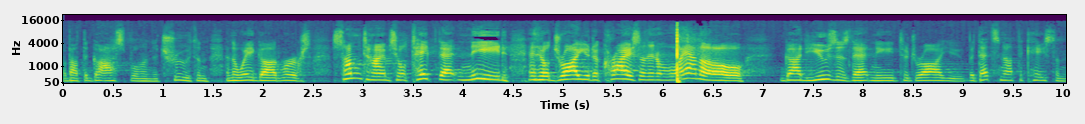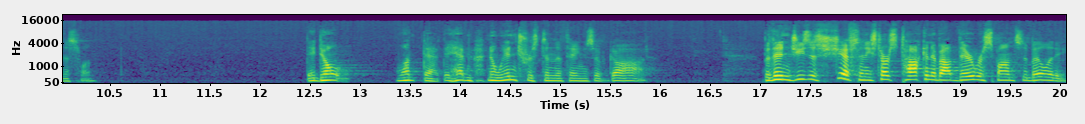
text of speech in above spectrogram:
about the gospel and the truth and, and the way God works, sometimes He'll take that need and He'll draw you to Christ, and then whammo, God uses that need to draw you. But that's not the case in this one. They don't want that, they have no interest in the things of God. But then Jesus shifts and he starts talking about their responsibility.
